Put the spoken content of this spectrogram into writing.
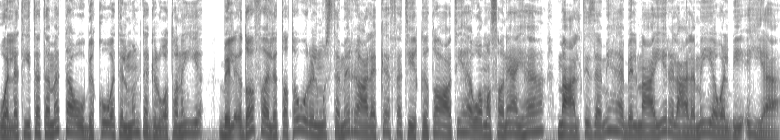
والتي تتمتع بقوة المنتج الوطني بالإضافة للتطور المستمر على كافة قطاعاتها ومصانعها مع التزامها بالمعايير العالمية والبيئية.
